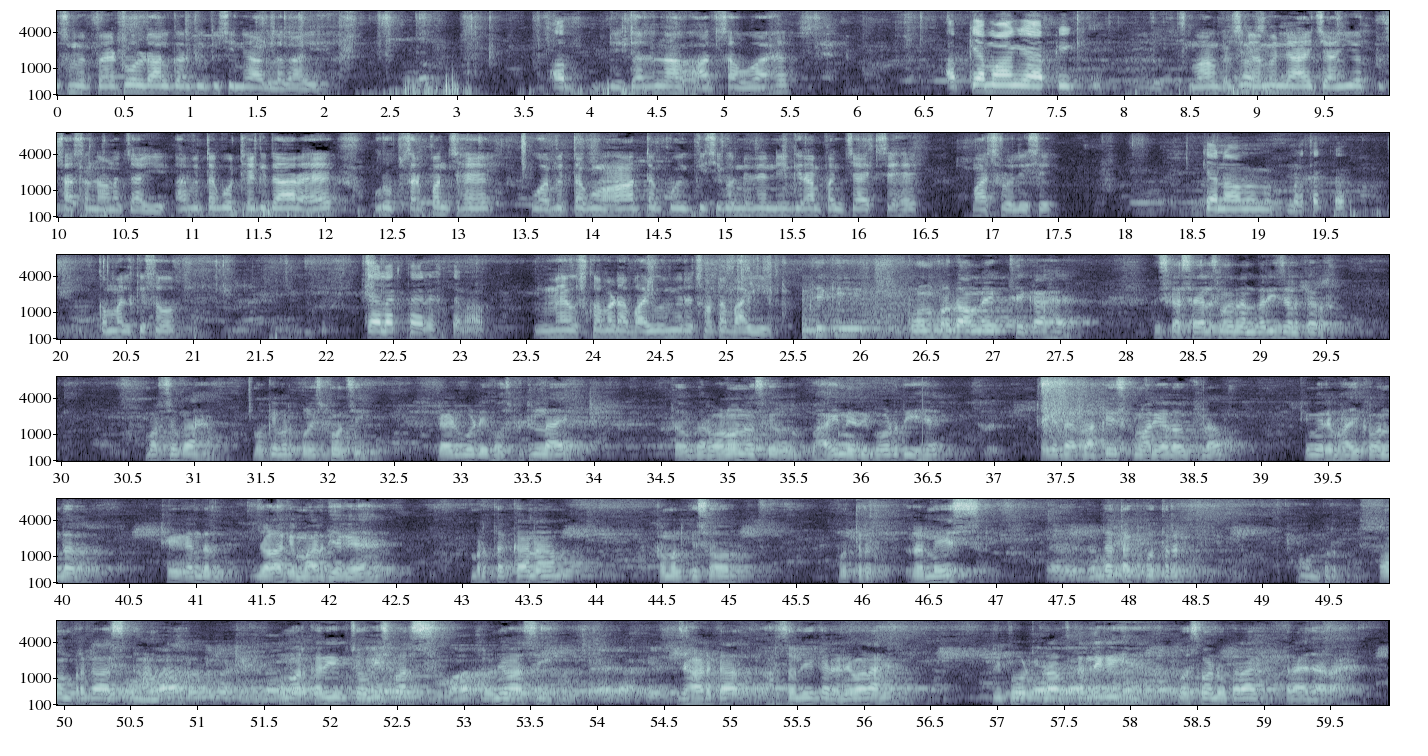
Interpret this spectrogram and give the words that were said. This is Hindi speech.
उसमें पेट्रोल डाल करके किसी ने आग लगाई है। अब दर्दनाक हादसा हुआ है। अब क्या मांग है आपकी? मांग कुछ नहीं हमें न्याय चाहिए और प्रशासन आना चाहिए। अभी तक वो ठेकेदार है ग्रुप सरपंच है वो अभी तक वहाँ तक कोई किसी को निर्णय नहीं ग्राम पंचायत से है माछरोली से। क्या नाम है मृतक का? कमल किशोर। क्या लगता है रिश्ते में आप? मैं उसका बड़ा भाई वो मेरा छोटा भाई है। थी कि कोमपुर गाँव में एक ठेका है, जिसका सेल्समैन अंदर ही जलकर मर चुका है। मौके पर पुलिस पहुँची, डेड बॉडी हॉस्पिटल लाए। तो घर वालों ने उसके भाई ने रिपोर्ट दी है, ठेकेदार राकेश कुमार यादव के खिलाफ, कि मेरे भाई को अंदर, ठेके के अंदर जड़ा के मार दिया गया है। मृतक का नाम कमल किशोर, पुत्र रमेश, दत्तक पुत्र ओम प्रकाश। झाड़का उम्र करीब 24 वर्ष निवासी झाड़का हरसोली का रहने वाला है। रिपोर्ट प्राप्त कर ली गई है। पोस्टमार्टम करा कराया जा रहा है।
